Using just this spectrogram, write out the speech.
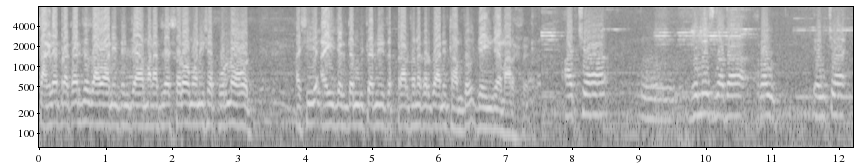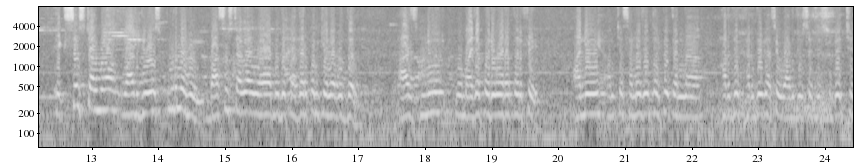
चांगल्या प्रकारचं जावं आणि त्यांच्या मनातल्या सर्व मनीषा पूर्ण होत अशी आई जगदंबीचरणी प्रार्थना करतो आणि थांबतो. जय हिंद जय महाराष्ट्र. आजच्या रमेशदादा राऊत यांच्या एकसष्टावा वाढदिवस पूर्ण होऊन बासष्टाव्या वयामध्ये पदार्पण केल्याबद्दल आज मी व माझ्या परिवारातर्फे आणि आमच्या समाजातर्फे त्यांना हार्दिक हार्दिक असे वाढदिवसाचे शुभेच्छा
